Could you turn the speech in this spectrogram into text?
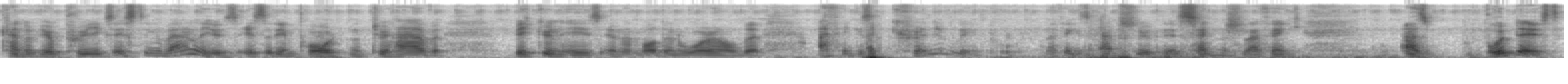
kind of your pre-existing values. Is it important to have bhikkhunis in the modern world? I think it's incredibly important. I think it's absolutely essential. I think as Buddhists,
